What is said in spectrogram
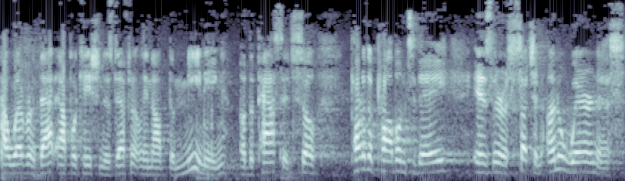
However, that application is definitely not the meaning of the passage. So Part of the problem today is there is such an unawareness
